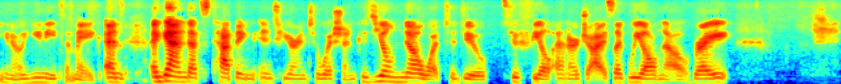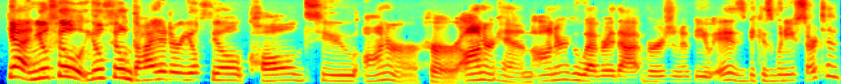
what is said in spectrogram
you know you need to make and again that's tapping into your intuition because you'll know what to do to feel energized like we all know right yeah and you'll feel you'll feel guided or you'll feel called to honor her honor him honor whoever that version of you is because when you start to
